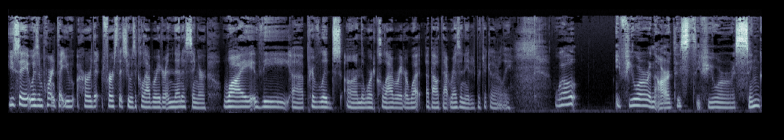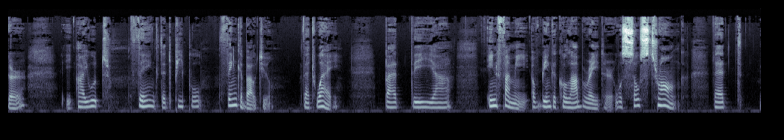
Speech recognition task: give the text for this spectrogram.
You say it was important that you heard that first that she was a collaborator and then a singer. Why the uh, privilege on the word collaborator? What about that resonated particularly? Well, if you are an artist, if you are a singer, I would think that people think about you that way but the uh, infamy of being a collaborator was so strong that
